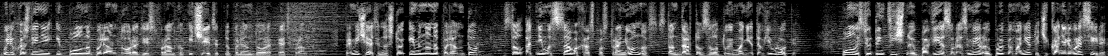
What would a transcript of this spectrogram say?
были вхождения и пол Наполеондора 10 франков, и четверть Наполеондора 5 франков. Примечательно, что именно Наполеондор стал одним из самых распространенных стандартов золотой монеты в Европе. Полностью идентичную по весу, размеру и пробе монету чеканили в России,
